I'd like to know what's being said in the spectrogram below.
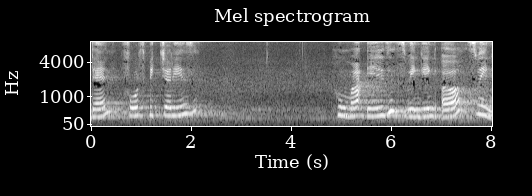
Then fourth picture is Huma is swinging a swing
